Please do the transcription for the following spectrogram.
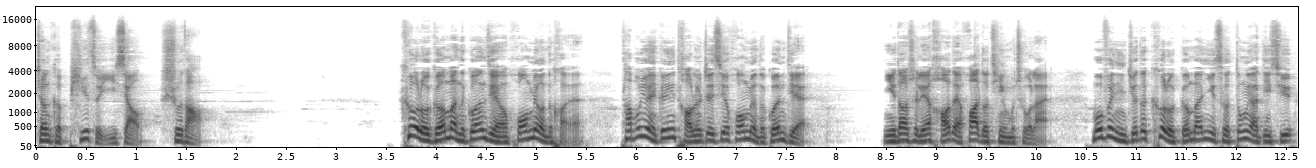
张可撇嘴一笑，说道。克鲁格曼的观点荒谬的很，他不愿意跟你讨论这些荒谬的观点。你倒是连好歹话都听不出来，莫非你觉得克鲁格曼预测东亚地区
